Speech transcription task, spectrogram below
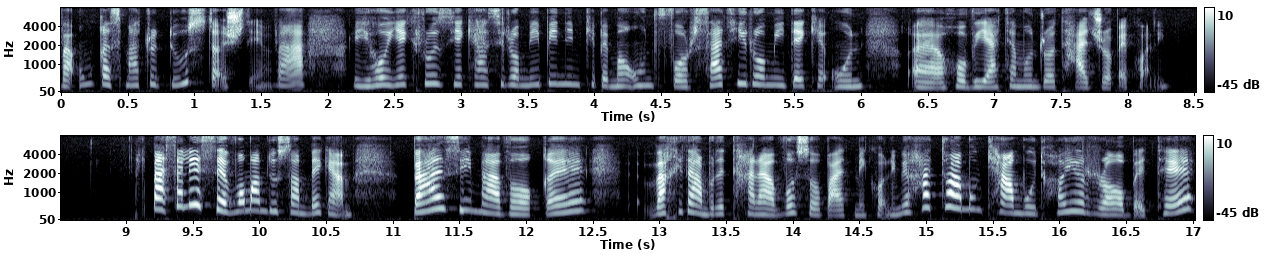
و اون قسمت رو دوست داشتیم و یهو یک روز یک کسی رو می‌بینیم که به ما اون فرصتی رو میده که اون هویتمون رو تجربه کنیم. مسئله سومم دوستان بگم بعضی مواقع وقتی در مورد تنوع صحبت می‌کنیم یا حتی همون کمبودهای رابطه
